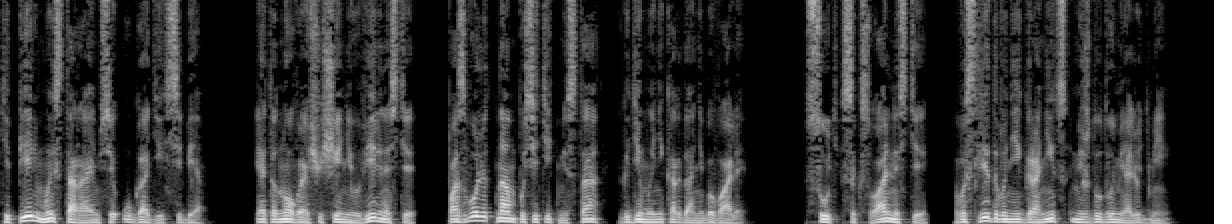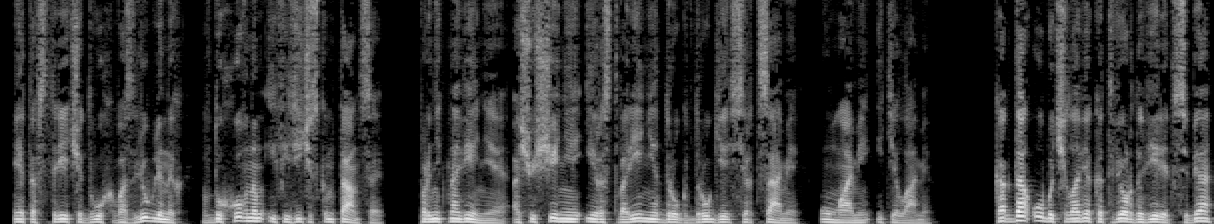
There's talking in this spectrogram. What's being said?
Теперь мы стараемся угодить себе. Это новое ощущение уверенности позволит нам посетить места, где мы никогда не бывали. Суть сексуальности в исследовании границ между двумя людьми. Это встреча двух возлюбленных в духовном и физическом танце, проникновение, ощущение и растворение друг в друге сердцами, умами и телами. Когда оба человека твердо верят в себя,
